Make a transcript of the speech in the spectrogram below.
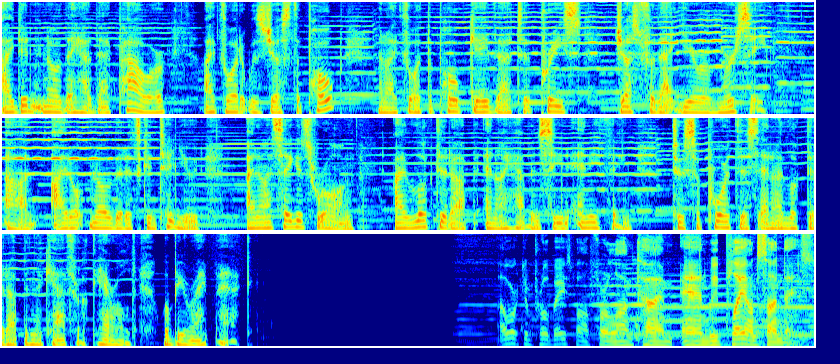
I didn't know they had that power. I thought it was just the Pope, and I thought the Pope gave that to priests just for that year of mercy. Uh, I don't know that it's continued. I'm not saying it's wrong. I looked it up, and I haven't seen anything to support this, and I looked it up in the Catholic Herald. We'll be right back. I worked in pro baseball for a long time, and we play on Sundays.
